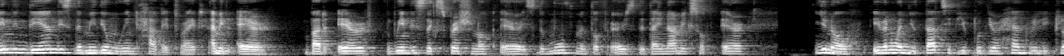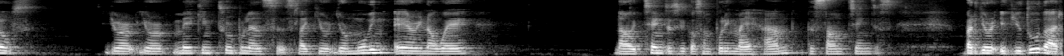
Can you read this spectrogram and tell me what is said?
wind in the end is the medium wind habit, right? I mean air, but air wind is the expression of air, is the movement of air, is the dynamics of air. You know, even when you touch, if you put your hand really close, you're you're making turbulences, like you're you're moving air in a way. Now it changes because I'm putting my hand, the sound changes. But you're if you do that,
